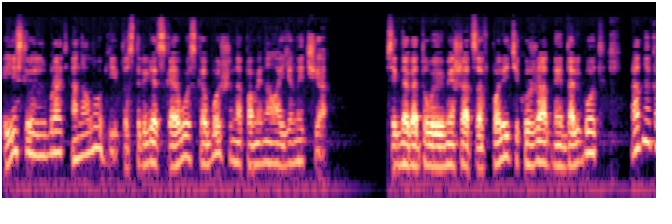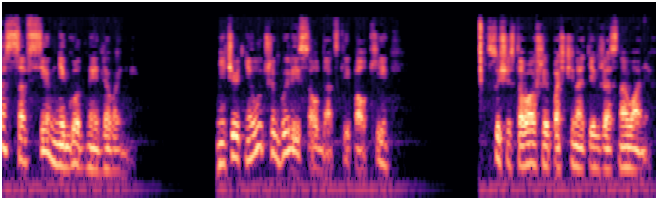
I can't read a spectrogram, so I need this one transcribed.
если брать аналогии, то стрелецкое войско больше напоминало янычар. Всегда готовые вмешаться в политику, жадные до льгот, однако совсем негодные для войны. Ничуть не лучше были и солдатские полки, существовавшие почти на тех же основаниях.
